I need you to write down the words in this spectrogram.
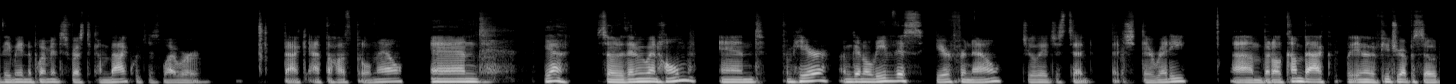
they made an appointment for us to come back, which is why we're back at the hospital now. And yeah, so then we went home. And from here, I'm going to leave this here for now. Julia just said that they're ready. Um, but I'll come back in a future episode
